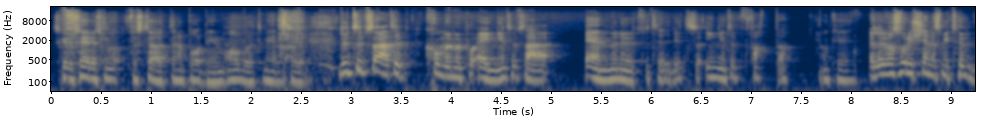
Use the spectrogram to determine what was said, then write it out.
Ska du säga det som har förstört den här podden genom att avbryta mig hela tiden? Du är typ så här typ kommer med poängen typ så här en minut för tidigt så ingen typ fattar. Okej. Eller det var så det kändes i mitt huvud.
